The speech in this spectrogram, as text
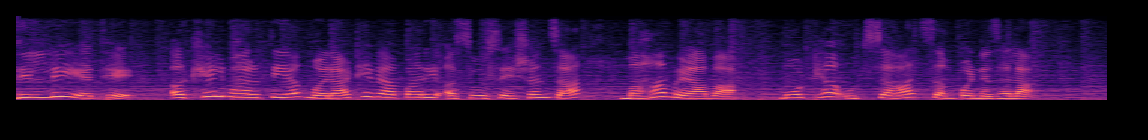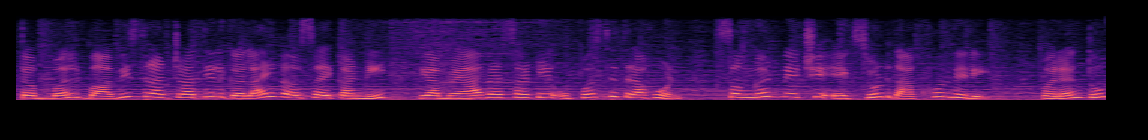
दिल्ली येथे अखिल भारतीय मराठी व्यापारी असोसिएशनचा महामेळावा मोठ्या उत्साहात संपन्न झाला. तब्बल बावीस राज्यातील गलाई व्यावसायिकांनी या मेळाव्यासाठी उपस्थित राहून संघटनेची एकजूट दाखवून दिली. परंतु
